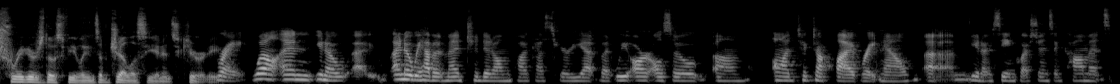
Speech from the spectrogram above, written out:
triggers those feelings of jealousy and insecurity. Right. Well, and you know, I, I know we haven't mentioned it on the podcast here yet, but we are also um, on TikTok Live right now. Um, you know, seeing questions and comments.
